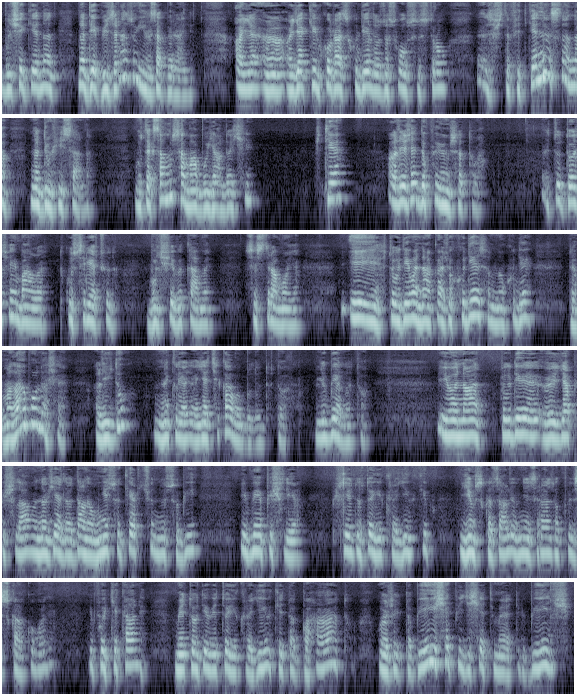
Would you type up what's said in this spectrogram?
Большаки на, на дебі зразу їх забирають. А я, е, а я кілька разів ходила за свою сестру, е, штафетки несла на, на другі села. Бо так само сама боялася. Ще, але вже доповімся то. То теж мала таку зустрічу большевиками, сестра моя. І тоді вона каже, ходи зі мною, ходи. Та мала була ще, але йду. Не кля- я цікава була до того, любила то. І вона туди, е, я пішла, вона взяла, дала мені сукерчину собі, і ми пішли. Пішли до тої краївки, їм сказали, вони зразу повискакували і потікали. Ми туди від тої краївки так багато, може, та більше 50 метрів, більше.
